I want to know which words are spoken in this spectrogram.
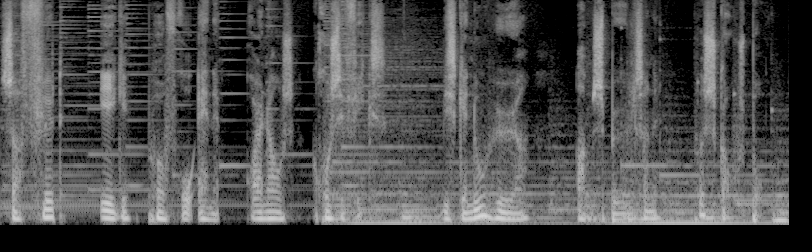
så flyt ikke på fru Anne Rønnovs krucifix. Vi skal nu høre om spøgelserne på Skovsbo.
